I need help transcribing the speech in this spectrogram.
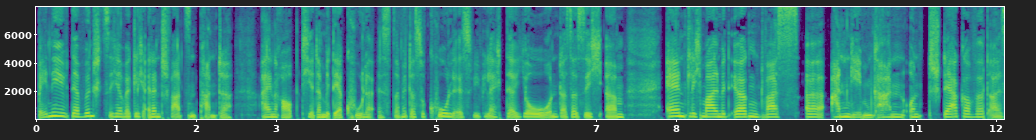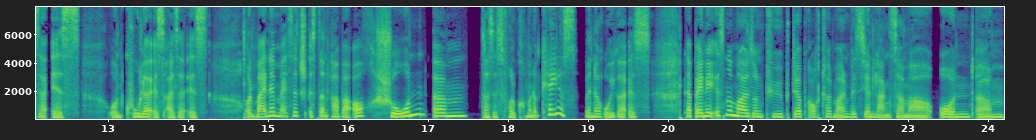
Benny, der wünscht sich ja wirklich einen schwarzen Panther, ein Raubtier, damit er cooler ist, damit er so cool ist wie vielleicht der Jo und dass er sich ähm, endlich mal mit irgendwas äh, angeben kann und stärker wird, als er ist und cooler ist, als er ist. Und meine Message ist dann aber auch schon, ähm, dass es vollkommen okay ist, wenn er ruhiger ist. Der Benny ist nun mal so ein Typ, der braucht halt mal ein bisschen langsamer. Und ähm,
